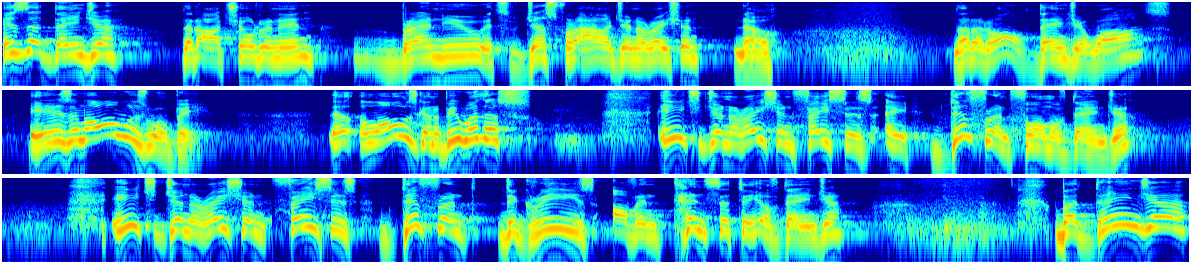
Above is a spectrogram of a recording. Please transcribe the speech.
Is that danger that our children in brand new, it's just for our generation? No. Not at all. Danger was, is, and always will be. They're always going to be with us. Each generation faces a different form of danger. Each generation faces different degrees of intensity of danger. But danger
